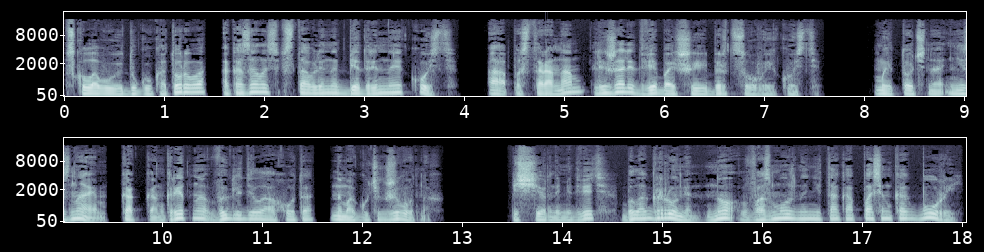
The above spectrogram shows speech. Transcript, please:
в скуловую дугу которого оказалась вставлена бедренная кость, а по сторонам лежали две большие берцовые кости. Мы точно не знаем, как конкретно выглядела охота на могучих животных. Пещерный медведь был огромен, но, возможно, не так опасен, как бурый.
